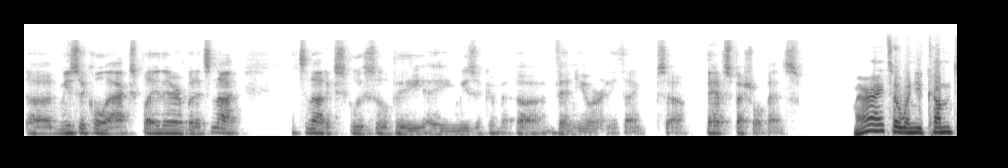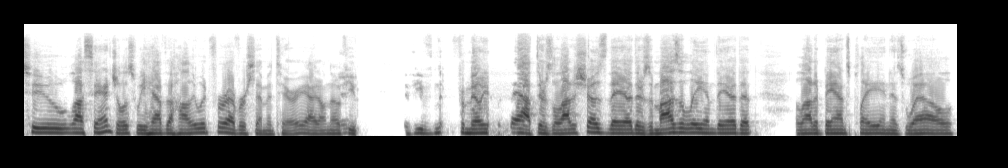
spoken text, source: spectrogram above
uh, musical acts play there but it's not it's not exclusively a music uh, venue or anything so they have special events All right. So when you come to Los Angeles, we have the Hollywood Forever Cemetery. I don't know if you if you're familiar with that. There's a lot of shows there. There's a mausoleum there that a lot of bands play in as well.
